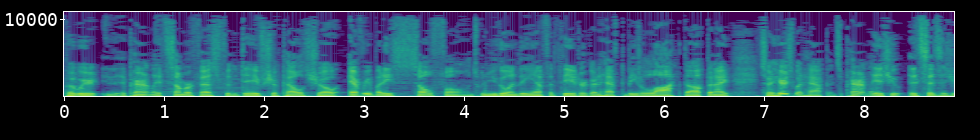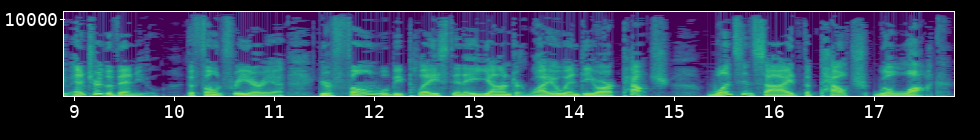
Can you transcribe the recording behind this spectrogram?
But we apparently at Summerfest for the Dave Chappelle show, everybody's cell phones when you go into the amphitheater are going to have to be locked up. And I so here's what happens. Apparently, as you it says as you enter the venue, the phone free area, your phone will be placed in a Yondr Y O N D R pouch. Once inside, the pouch will lock.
